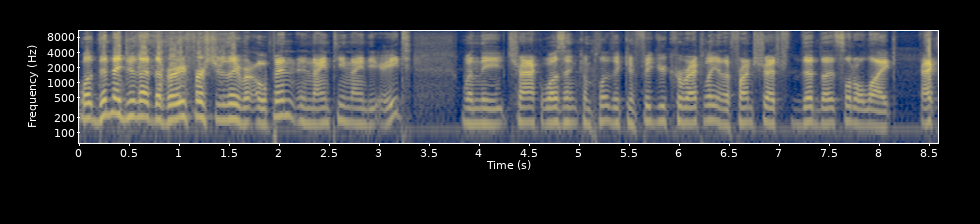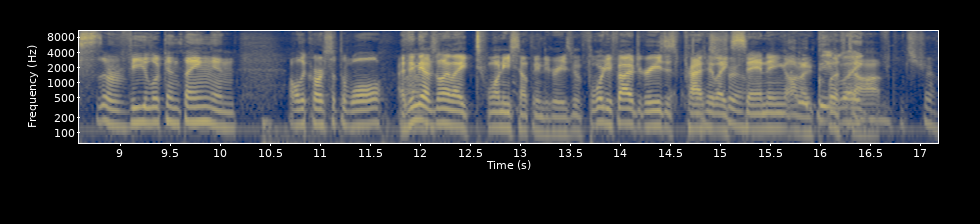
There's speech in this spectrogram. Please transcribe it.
Well, didn't they do that the very first year they were open in 1998, when the track wasn't completely configured correctly and the front stretch did this little like X or V looking thing and all the cars hit the wall? I think Um, that was only like 20 something degrees, but 45 degrees is practically like true. standing on a would be cliff like- top. It's true.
